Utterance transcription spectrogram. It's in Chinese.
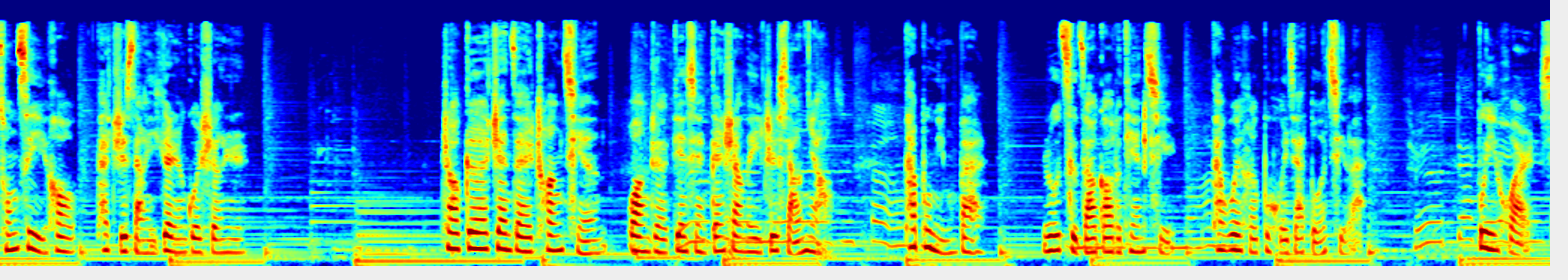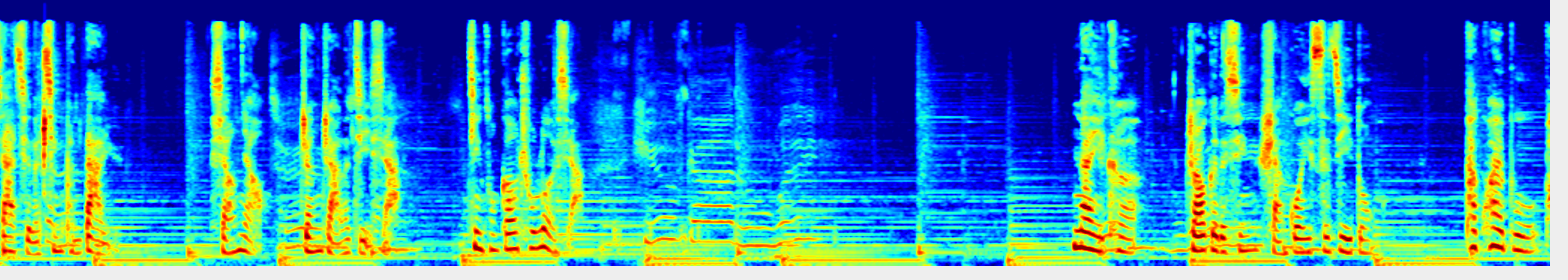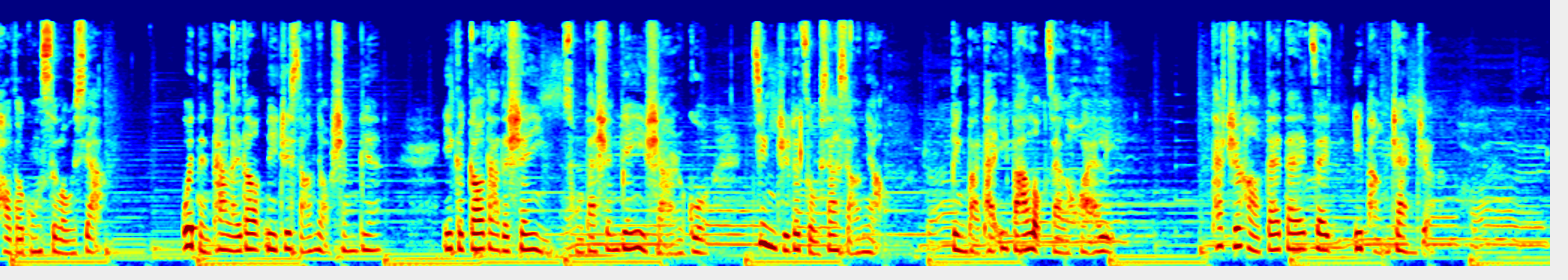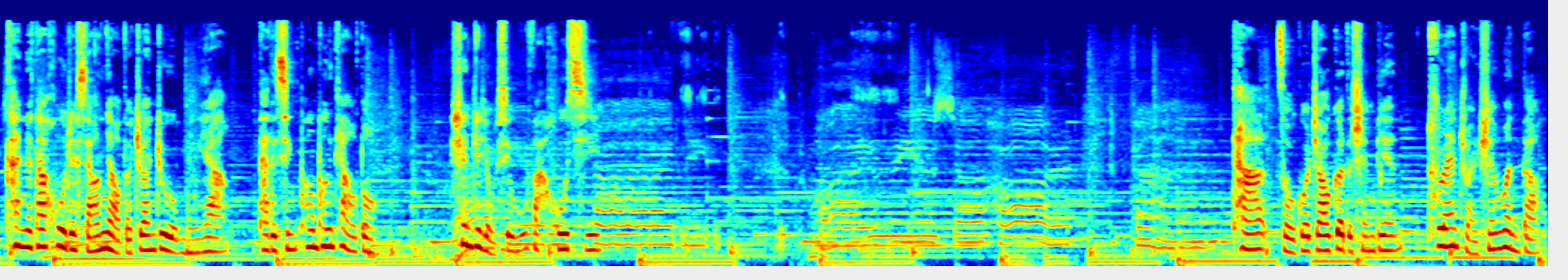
从此以后，他只想一个人过生日。朝哥站在窗前，望着电线杆上的一只小鸟。他不明白，如此糟糕的天气，他为何不回家躲起来？不一会儿，下起了倾盆大雨。小鸟挣扎了几下，竟从高处落下。那一刻，朝哥的心闪过一丝悸动。他快步跑到公司楼下。未等他来到那只小鸟身边，一个高大的身影从他身边一闪而过，径直地走向小鸟，并把它一把搂在了怀里。他只好呆呆在一旁站着，看着他护着小鸟的专注模样，他的心砰砰跳动，甚至有些无法呼吸。他走过朝歌的身边，突然转身问道。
